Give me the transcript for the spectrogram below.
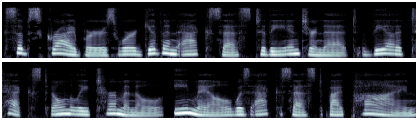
Subscribers were given access to the Internet via a text-only terminal, email was accessed by Pine,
